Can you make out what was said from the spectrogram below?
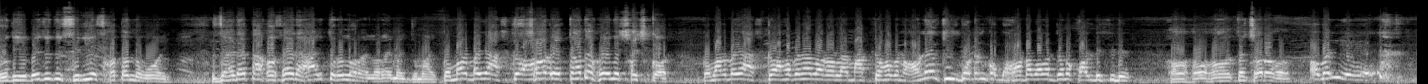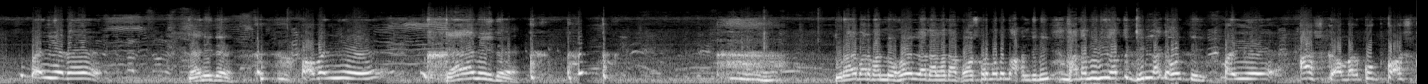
যদি এবার যদি সিরিয়াস কথা নয় যেটা তা হসাইড আই তোর লড়াই লড়াই মাই জমাই। তোমার ভাই আসতে সব একটা হয়ে নে শেষ কর। তোমার ভাই আসতে হবে না লড়াই মারতে হবে না। অনেক ইম্পর্টেন্ট কথা বলার জন্য কল দিছি রে। হ হ হ তো ছড় হ। ও ভাইয়ে ভাইয়ে রে। জানি দে? ও ভাইয়ে। জানি দে? তোরা এবার বান্য হইল আলাদা আলাদা বছর মতো বাহান দিবি হাতা দিবি অত ঢিল লাগে হতি ভাইয়ে আজকে আমার খুব কষ্ট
